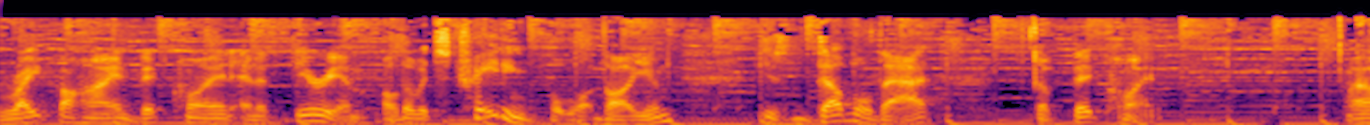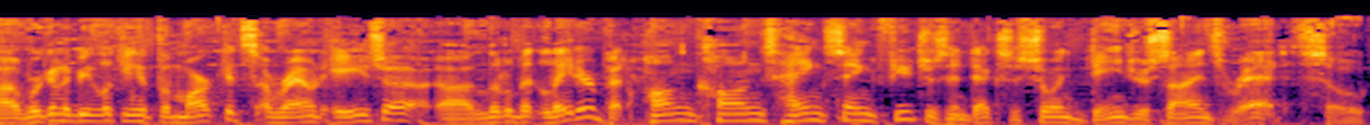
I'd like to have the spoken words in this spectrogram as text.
right behind Bitcoin and Ethereum, although its trading volume is double that of Bitcoin. Uh, we're going to be looking at the markets around Asia a little bit later, but Hong Kong's Hang Seng Futures Index is showing danger signs red. So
